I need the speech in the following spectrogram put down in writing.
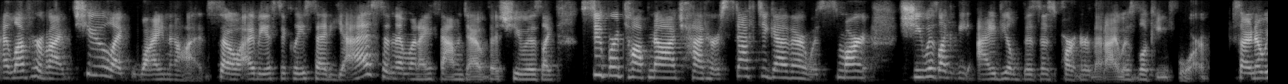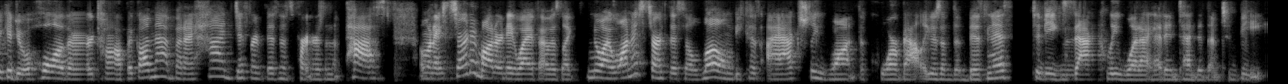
I love her vibe too. Like, why not? So I basically said yes. And then when I found out that she was like super top notch, had her stuff together, was smart, she was like the ideal business partner that I was looking for. So I know we could do a whole other topic on that, but I had different business partners in the past. And when I started Modern Day Wife, I was like, no, I want to start this alone because I actually want the core values of the business to be exactly what I had intended them to be.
